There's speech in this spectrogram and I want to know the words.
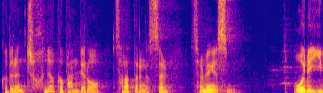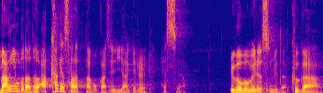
그들은 전혀 그 반대로 살았다는 것을 설명했습니다. 오히려 이방인보다 더 악하게 살았다고까지 이야기를 했어요. 읽어보면 이렇습니다. 그가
